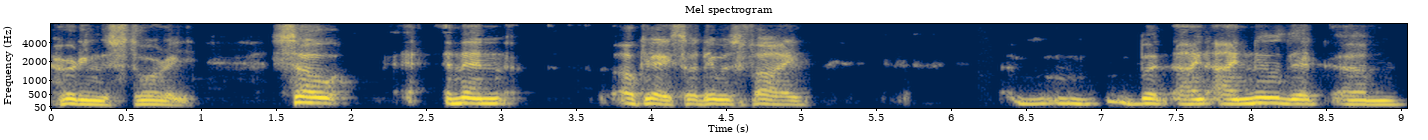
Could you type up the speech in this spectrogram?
hurting the story. So, and then, okay, so there was five, but I, I knew that um,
